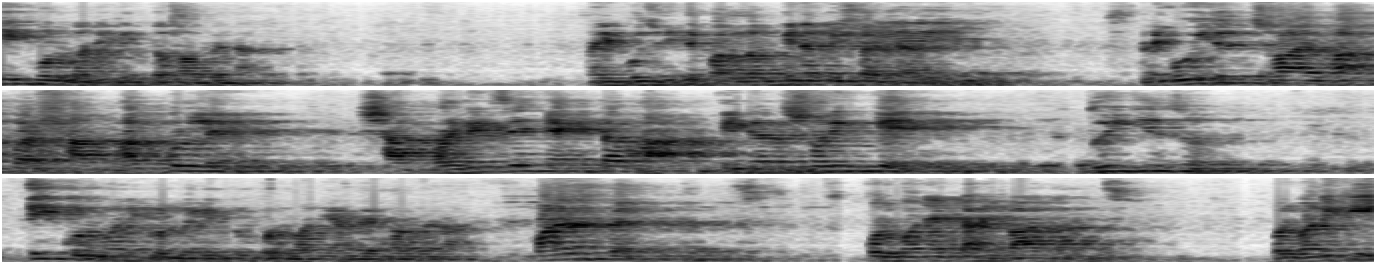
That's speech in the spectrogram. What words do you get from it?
এই কোরবানি কিন্তু হবে না। আমি বুঝাইতে পারলাম কিনা মানে ওই যে ছয় ভাগ বা সাত ভাগ করলেন সাত ভাগের যে একটা ভাগ। এটার শরীরকে দুই তিনজন। এই কোরবানি করলে কিন্তু কোরবানি আদায় হবে না। মনে রাখবেন কোরবানি একটা ইবাদত। আছে কোরবানি কি?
